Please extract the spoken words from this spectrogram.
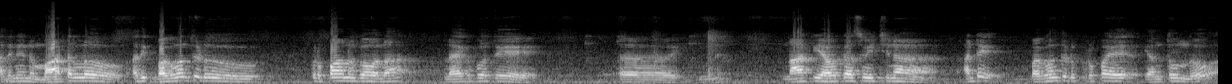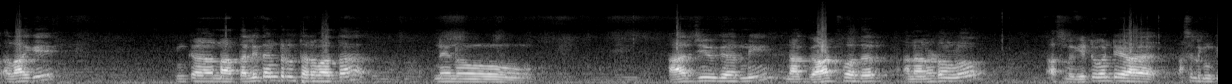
అది నేను మాటల్లో అది భగవంతుడు కృపానుకోవాలా? లేకపోతే నాకు ఈ అవకాశం ఇచ్చిన అంటే భగవంతుడు కృప ఎంత ఉందో అలాగే ఇంకా నా తల్లిదండ్రుల తర్వాత నేను ఆర్జీవి గారిని నా గాడ్ ఫాదర్ అని అనడంలో అసలు ఎటువంటి అసలు ఇంక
